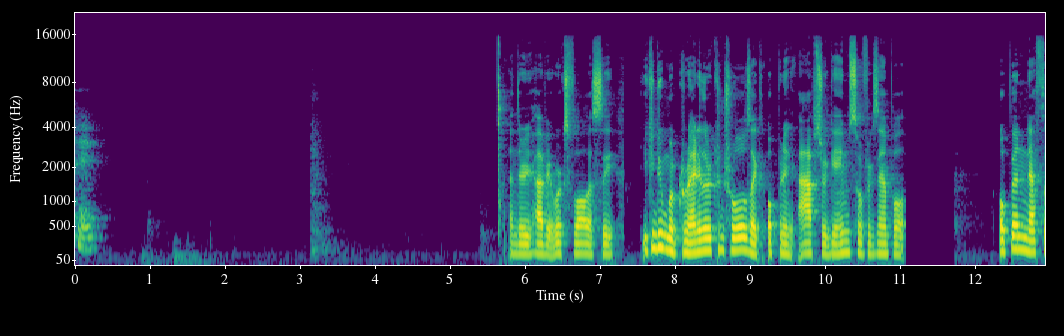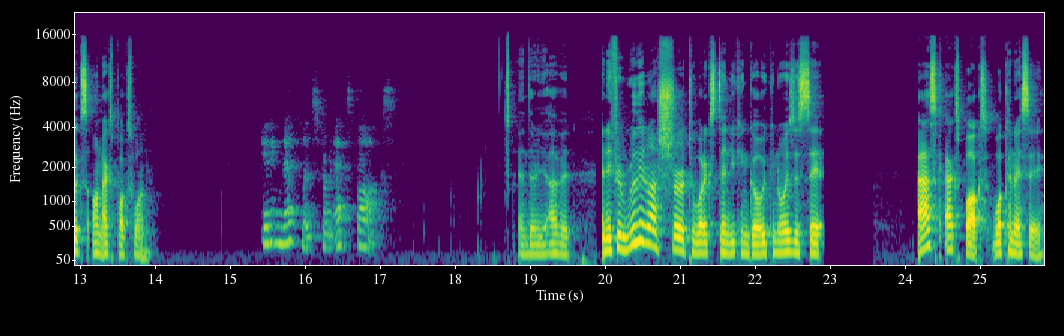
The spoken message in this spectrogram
Okay. And there you have it, it works flawlessly. You can do more granular controls like opening apps or games. So for example, open Netflix on Xbox One. Getting Netflix from Xbox. And there you have it. And if you're really not sure to what extent you can go, you can always just say, ask Xbox, what can I say?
